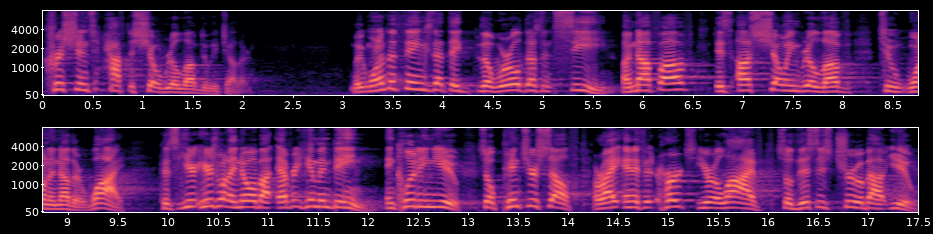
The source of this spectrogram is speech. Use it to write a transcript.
Christians have to show real love to each other. Like one of the things that they, the world doesn't see enough of is us showing real love to one another. Why? Because here, here's what I know about every human being, including you. So pinch yourself, all right? And if it hurts, you're alive. So this is true about you.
